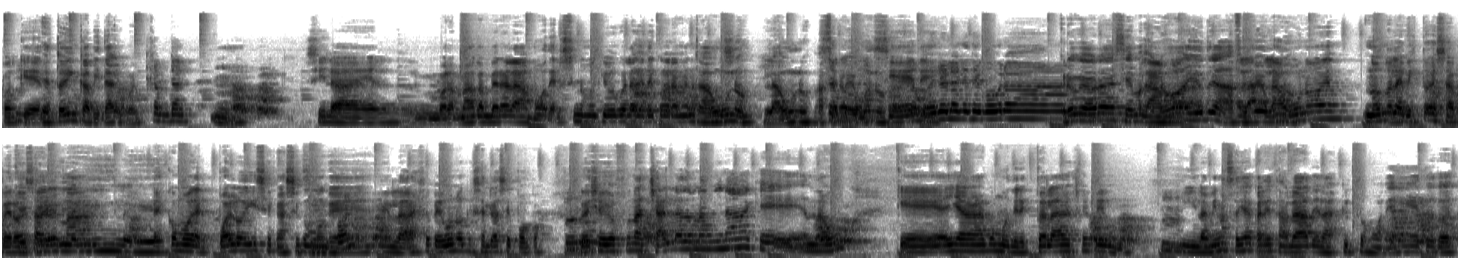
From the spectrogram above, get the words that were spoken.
Porque. Estoy en capital, weón. Capital. Mm. Sí, la, el, me va a cambiar a la modelo, si no me equivoco, la que te cobra menos. La comisión. 1, la 1, La Pero como AFP1. siete. La modelo es la que te cobra. Creo que ahora se llama. La no, hay otra, la, AFP1. la 1 es, no, no la he visto esa, pero Que esa es más. que- Es como del pueblo, dice, casi como Sí. que en la FP1 que salió hace poco. De hecho, yo fui a una charla de una mina que en la U, que ella era como directora de la FP1. Mm. Y la mina sabía caleta, hablaba de las criptomonedas y todo,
